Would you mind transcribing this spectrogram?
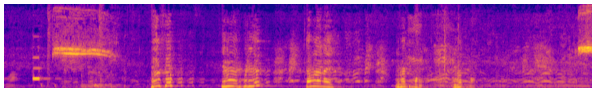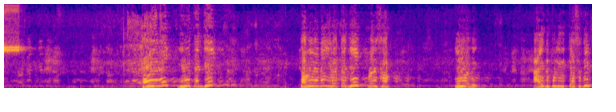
பிரெண்ட்ஸ் பிஸ்கட் இருபது பிடிகள் தமிழனை. இருபத்தி மூணு. இருபத்தி மூணு. தமிழனை இருபத்தஞ்சு. தமிழனை இருபத்தஞ்சு. பிரைஸ் இருபது. ஐந்து புள்ளி வித்தியாசத்தில்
